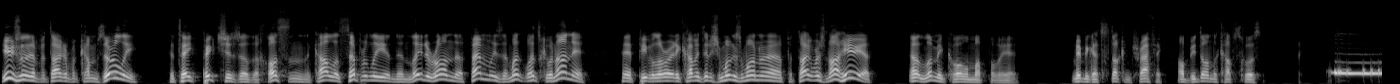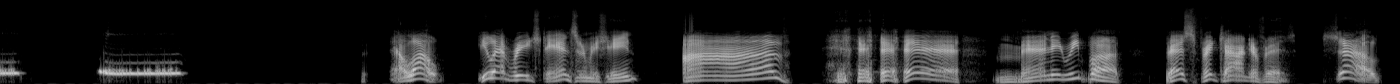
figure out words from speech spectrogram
Usually the photographer comes early to take pictures of the chosn and the kala separately, and then later on the families and what, what's going on there. Hey, people are already coming to the shmugas one, uh, photographer's not here yet. Now, let me call him up over here. Maybe he got stuck in traffic. I'll be done the cuffs first. Hello, you have reached the answer machine of Manny Repoff, best photographers. So,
